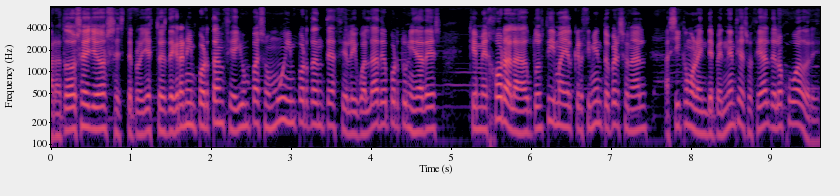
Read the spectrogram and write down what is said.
Para todos ellos, este proyecto es de gran importancia y un paso muy importante hacia la igualdad de oportunidades que mejora la autoestima y el crecimiento personal, así como la independencia social de los jugadores.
